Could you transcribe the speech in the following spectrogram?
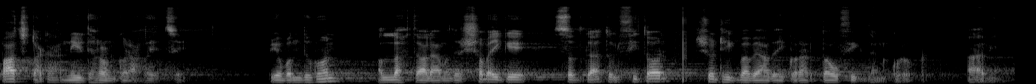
পাঁচ টাকা নির্ধারণ করা হয়েছে। প্রিয় বন্ধুগণ, আল্লাহ তাআলা আমাদের সবাইকে সদগাতুল ফিতর সঠিকভাবে আদায় করার তৌফিক দান করুক। আমিন।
